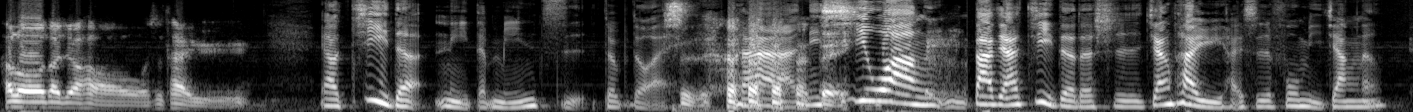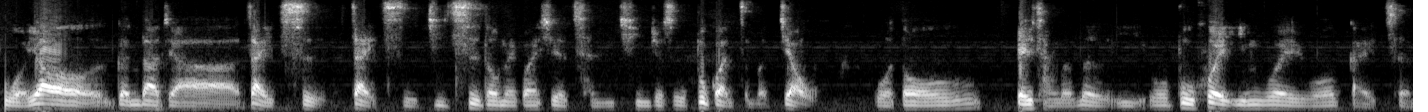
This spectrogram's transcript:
Hello，大家好，我是泰宇。要记得你的名字，对不对？是。那你 希望大家记得的是姜太宇还是夫米江呢？我要跟大家再次、再次几次都没关系的澄清，就是不管怎么叫我，我都非常的乐意。我不会因为我改成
